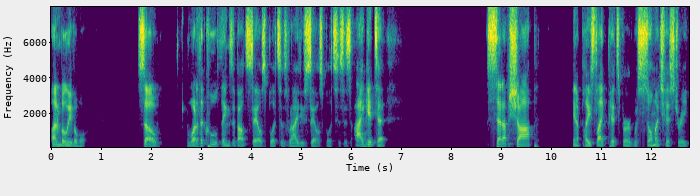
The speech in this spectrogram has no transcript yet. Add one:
Unbelievable. So, one of the cool things about sales blitzes when I do sales blitzes is I get to set up shop in a place like Pittsburgh with so much history,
